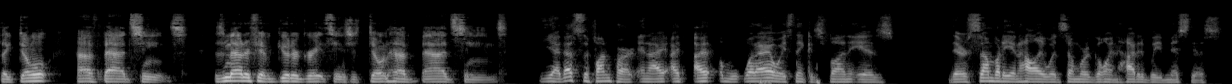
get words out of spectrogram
like don't have bad scenes. Doesn't matter if you have good or great scenes, just don't have bad scenes. Yeah, that's the fun part. And I, I, I, what I always think is fun is there's somebody in Hollywood somewhere going, "How did we miss this?"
